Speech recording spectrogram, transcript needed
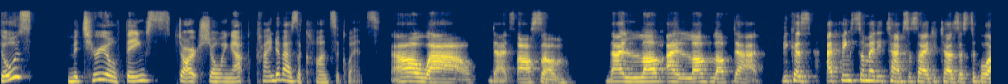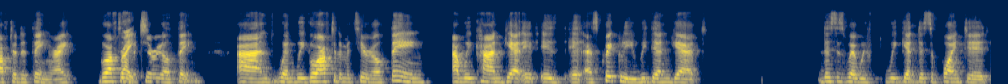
those material things start showing up kind of as a consequence. Oh wow. That's awesome. I love i love love that. Because i think so many times society tells us to go after the thing right go after right. the material thing. And when we go after the material thing and we can't get it, it, it as quickly, we then get this is where we we get disappointed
